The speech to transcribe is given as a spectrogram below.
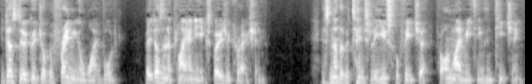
It does do a good job of framing your whiteboard, but it doesn't apply any exposure correction. It's another potentially useful feature for online meetings and teaching.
